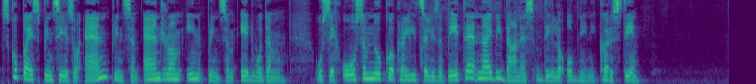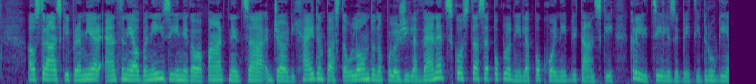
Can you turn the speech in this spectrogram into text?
skupaj s princezo Anne, princem Andrewom in princem Edwardom. Vseh osem nukov kraljice Elizabete naj bi danes bdelo ob njeni krsti. Avstralski premier Anthony Albanese in njegova partnerca Jodie Hayden pa sta v Londonu položila venec, ko sta se poklonila pokojni britanski kraljici Elizabeti II.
